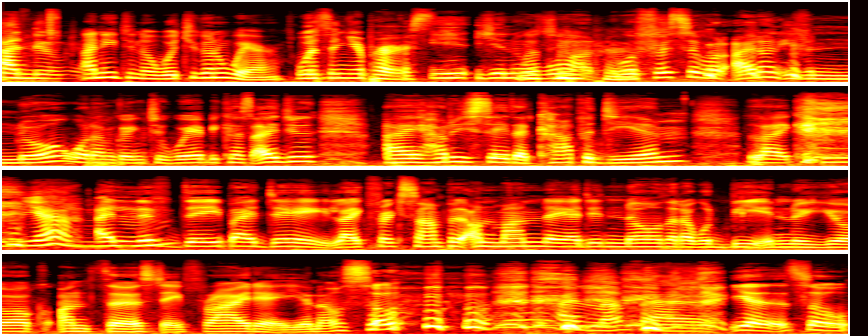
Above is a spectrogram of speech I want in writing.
I knew it. I need to know what you're going to wear. What's in your purse? You, you know What's in your what? Well, first of all, I don't even know what I'm going to wear because I do. I how do you say that? Carpe diem. Like, Yeah. I mm-hmm. live day by day. Like, for example, on Monday, I didn't know that I would be in New York on Thursday, Friday. You know, so oh, I love that. yeah. So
